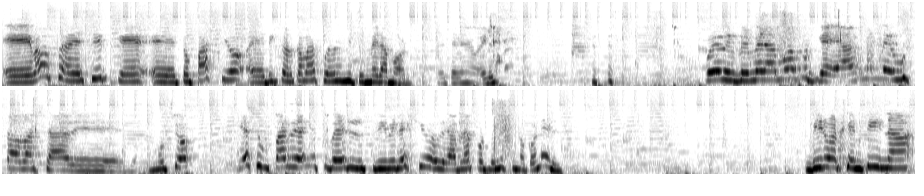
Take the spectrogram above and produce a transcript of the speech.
eh, vamos a decir que eh, Topacio, eh, Víctor Cámara fue mi primer amor de telenovela. fue mi primer amor porque a mí me gustaba ya de, mucho y hace un par de años tuve el privilegio de hablar por teléfono con él. Vino a Argentina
